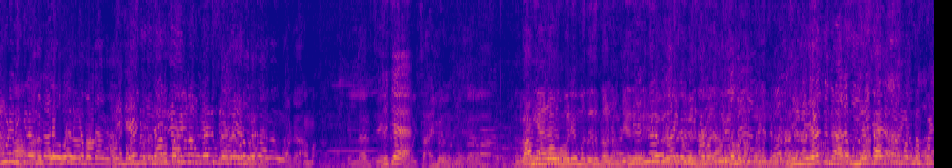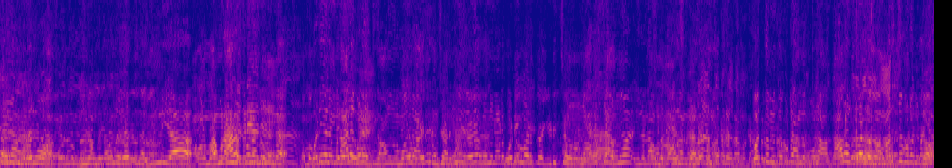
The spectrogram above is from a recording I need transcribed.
கூட நிக்கிறவங்க நாளைக்கு கூட நிக்க மாட்டாங்க. நீங்க நீங்க நாங்க வருவோம் நீங்க உங்க தவறு ஏத்துங்க. இல்லையா? ஏத்துங்க அவங்க முதல்ல அரெஸ்ட் பண்ணுங்க ஒண்ணு நடக்கும் கொடி மரத்தை இடிச்சு ஒண்ணு அரெஸ்ட் ஆகணும். இல்லனா உங்களுக்கு ஒத்தமத்த கூட அங்க போணும் காவல்துறை மறைச்சு கொடுக்கட்டும்.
